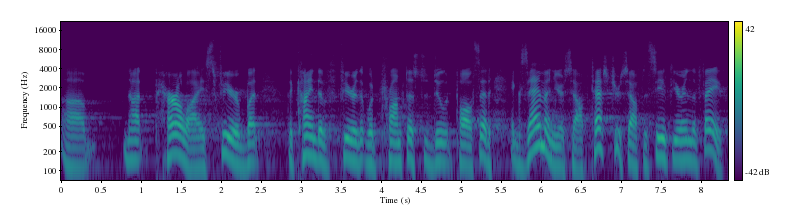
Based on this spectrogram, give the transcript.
Uh, not paralyzed fear, but the kind of fear that would prompt us to do what Paul said. Examine yourself, test yourself to see if you're in the faith.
